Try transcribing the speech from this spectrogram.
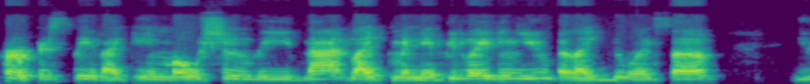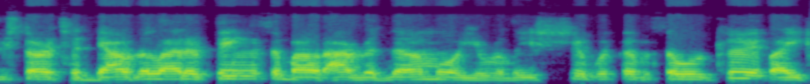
purposely like emotionally not like manipulating you, but like doing stuff, you start to doubt a lot of things about either them or your relationship with them. So it could like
